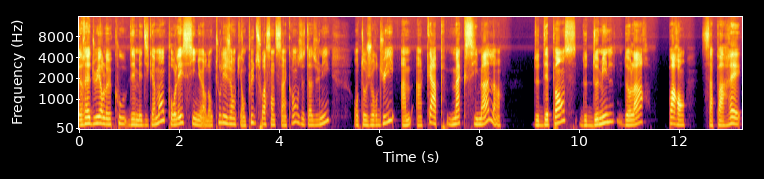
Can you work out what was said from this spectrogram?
réduire le coût des médicaments pour les seniors. Donc, tous les gens qui ont plus de 65 ans aux États-Unis ont aujourd'hui un, cap maximal de dépenses de 2000 dollars par an. Ça paraît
